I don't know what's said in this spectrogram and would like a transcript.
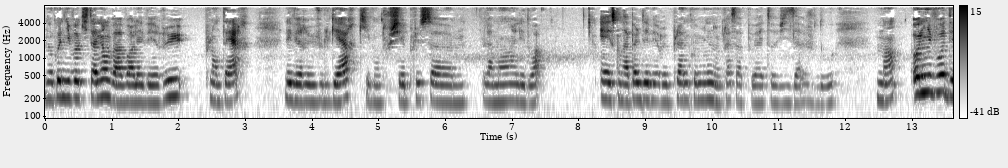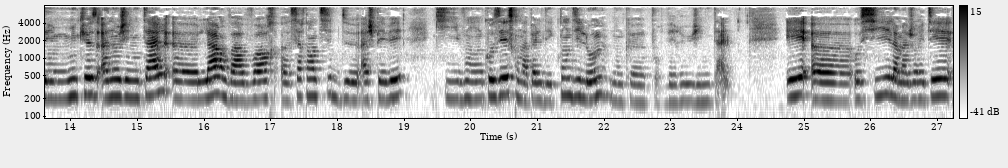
Donc, au niveau cutané, on va avoir les verrues plantaires, les verrues vulgaires qui vont toucher plus euh, la main et les doigts. Et ce qu'on appelle des verrues planes communes, donc là, ça peut être visage, dos, Au niveau des muqueuses anogénitales, euh, là on va avoir euh, certains types de HPV qui vont causer ce qu'on appelle des condylomes, donc euh, pour verrues génitales. Et aussi la majorité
